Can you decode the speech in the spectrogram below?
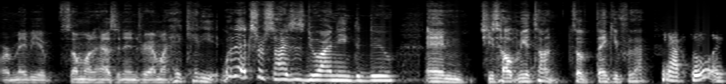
or maybe if someone has an injury, I'm like, hey, Katie, what exercises do I need to do? And she's helped me a ton. So thank you for that. Yeah, absolutely.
